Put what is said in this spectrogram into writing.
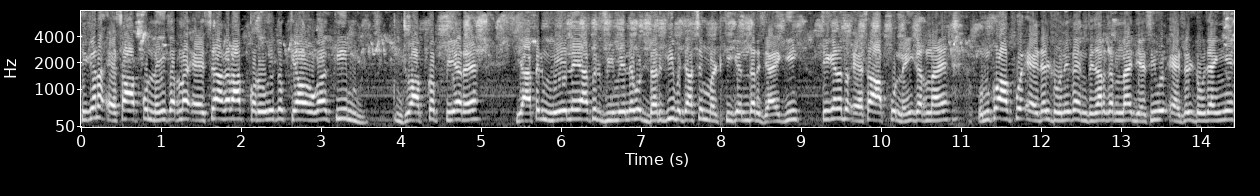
ठीक है ना? ऐसा आपको नहीं करना। ऐसे अगर आप करोगे तो क्या होगा कि जो आपका पेयर है या फिर मेल है या फिर फीमेल है, वो डर की वजह से मटकी के अंदर जाएगी। ठीक है ना? तो ऐसा आपको नहीं करना है। उनको आपको एडल्ट होने का इंतज़ार करना है। जैसे ही वो एडल्ट हो जाएँगे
